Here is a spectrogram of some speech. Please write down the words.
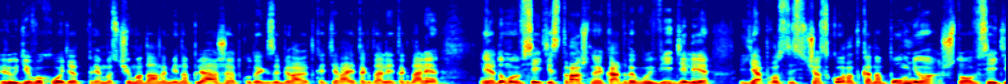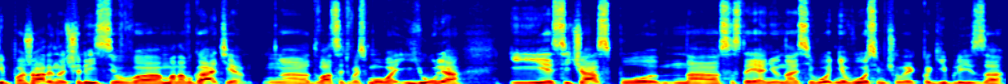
Люди выходят прямо с чемоданами на пляже, откуда их забирают катера и так далее, и так далее. Я думаю, все эти страшные кадры вы видели. Я просто сейчас коротко напомню, что все эти пожары начались в Манавгате 28 июля. И сейчас по на состоянию на сегодня 8 человек погибли из-за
